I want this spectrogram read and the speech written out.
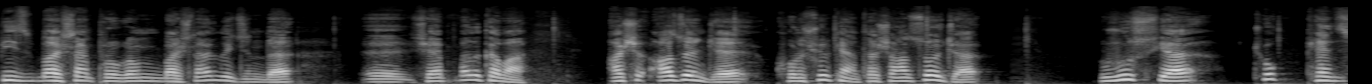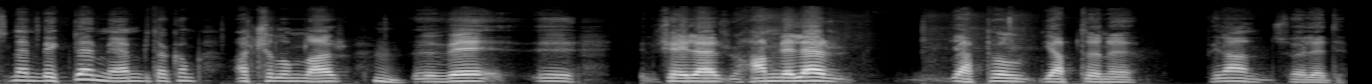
biz baştan programın başlangıcında e, şey yapmadık ama aşı- az önce konuşurken Taşansı Hoca Rusya çok kendisinden beklenmeyen bir takım açılımlar e, ve e, şeyler hamleler yapıl, yaptığını filan söyledi.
